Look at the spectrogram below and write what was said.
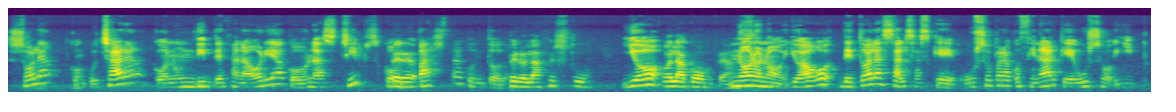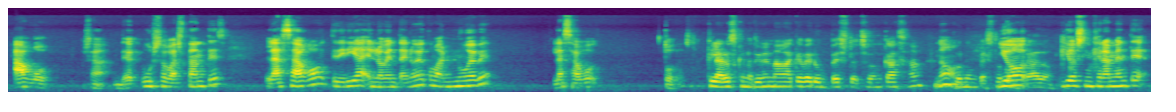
sola, con cuchara, con un dip de zanahoria, con unas chips, con Pero- pasta, con todo. Pero la haces tú yo, o la compras. no, no, no, yo hago de todas las salsas que uso para cocinar, que uso y hago, o sea, de- uso bastantes, las hago, te diría, el 99,9 las hago todas. Claro, es que no tiene nada que ver un pesto hecho en casa No, con un pesto yo, comprado. yo sinceramente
